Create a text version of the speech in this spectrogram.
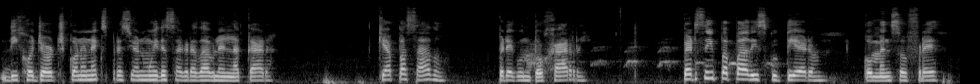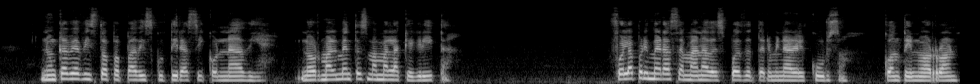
dijo George con una expresión muy desagradable en la cara. ¿Qué ha pasado? preguntó Harry. Percy y papá discutieron, comenzó Fred. Nunca había visto a papá discutir así con nadie. Normalmente es mamá la que grita. Fue la primera semana después de terminar el curso, continuó Ron,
